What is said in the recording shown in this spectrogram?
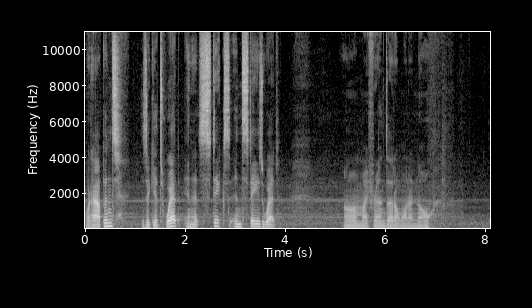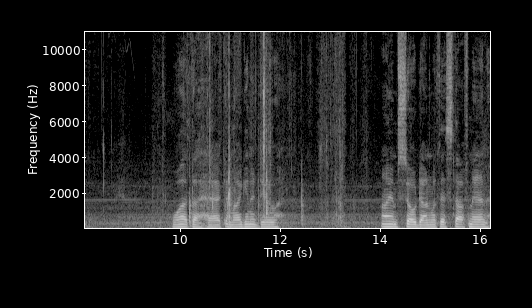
what happens is it gets wet and it sticks and stays wet. Oh, my friends, I don't want to know. What the heck am I gonna do? I am so done with this stuff, man.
